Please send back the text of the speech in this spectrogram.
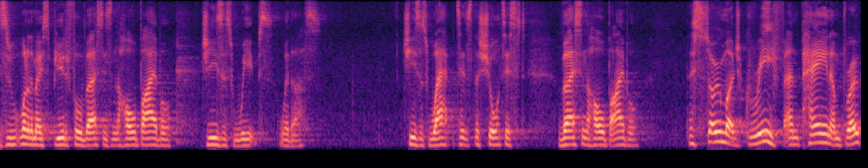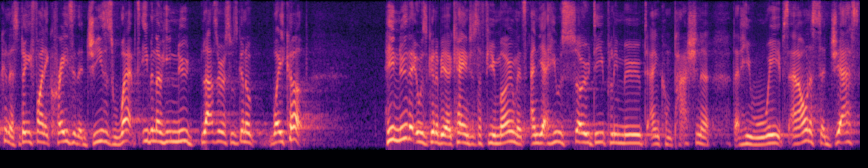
this is one of the most beautiful verses in the whole Bible. Jesus weeps with us. Jesus wept. It's the shortest verse in the whole Bible. There's so much grief and pain and brokenness. Don't you find it crazy that Jesus wept even though he knew Lazarus was going to wake up? He knew that it was going to be okay in just a few moments, and yet he was so deeply moved and compassionate that he weeps. And I want to suggest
